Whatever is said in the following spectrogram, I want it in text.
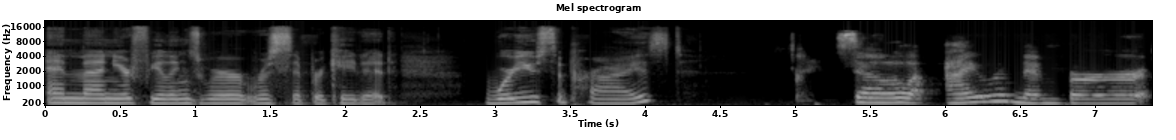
and then your feelings were reciprocated. Were you surprised? So I remember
